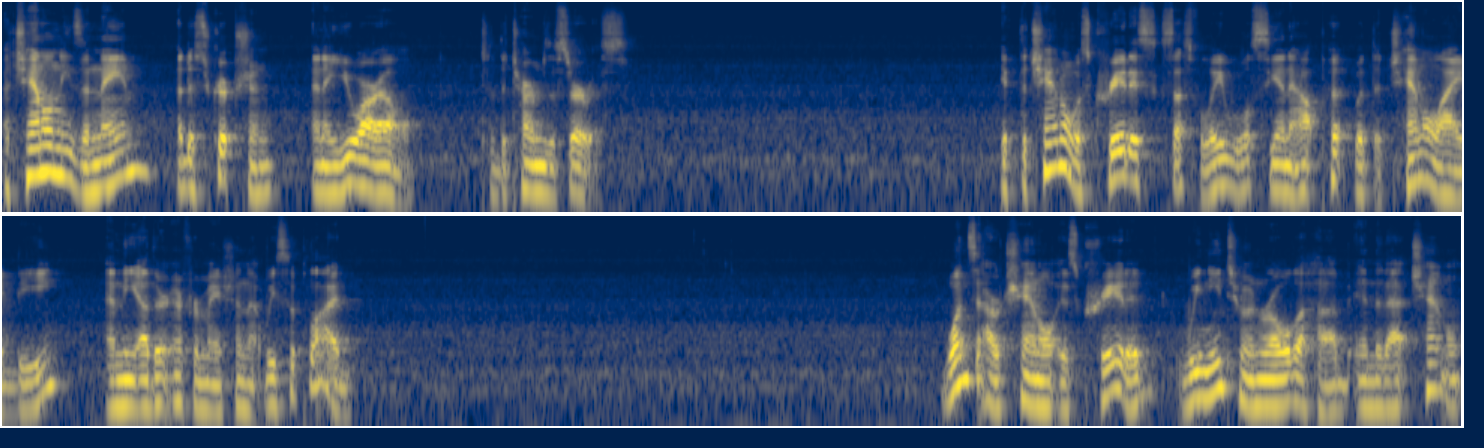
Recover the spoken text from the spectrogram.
A channel needs a name, a description, and a URL to the terms of service. If the channel was created successfully, we'll see an output with the channel ID and the other information that we supplied. Once our channel is created, we need to enroll the hub into that channel.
